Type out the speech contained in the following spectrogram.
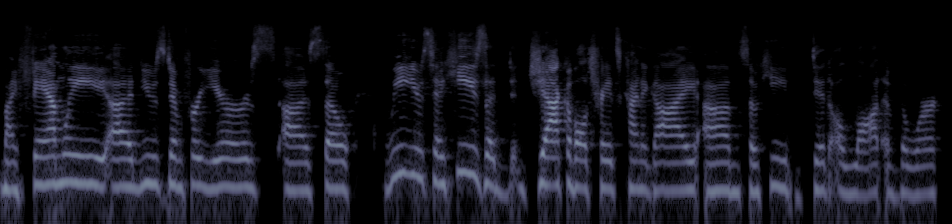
my family uh, used him for years. Uh, so we used him. He's a jack of all trades kind of guy. Um, so he did a lot of the work.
